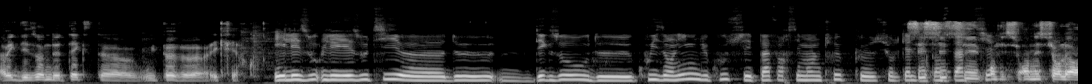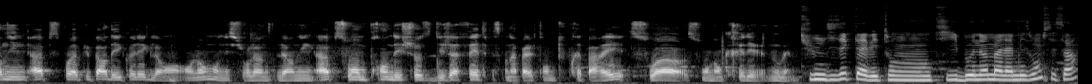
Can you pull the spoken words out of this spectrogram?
avec des zones de texte euh, où ils peuvent euh, écrire. Et les, les outils de d'exo ou de quiz en ligne, du coup, c'est pas forcément le truc sur lequel tu penses partir. On est sur, on est sur Learning Apps. Pour la plupart des collègues là, en, langue, on est sur Learning Apps. Soit on prend des choses déjà faites parce qu'on n'a pas le temps de tout préparer, soit, soit on en crée des nouvelles. Tu me disais que tu avais ton petit bonhomme à la maison, c'est ça?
